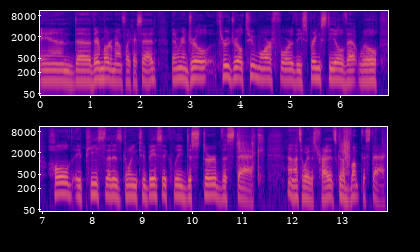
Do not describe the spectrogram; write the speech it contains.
And uh, motor mounts, like I said. Then we're going to drill through drill two more for the spring steel that will hold a piece that is going to basically disturb the stack. And that's a way to try it. It's going to bump the stack.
